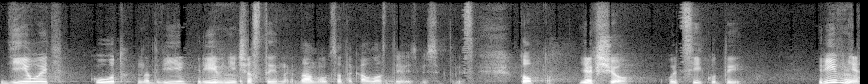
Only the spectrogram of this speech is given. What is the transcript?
ділить кут на дві рівні частини. Да? Ну, це така властивість бісектриси. Тобто, якщо оці кути рівні,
